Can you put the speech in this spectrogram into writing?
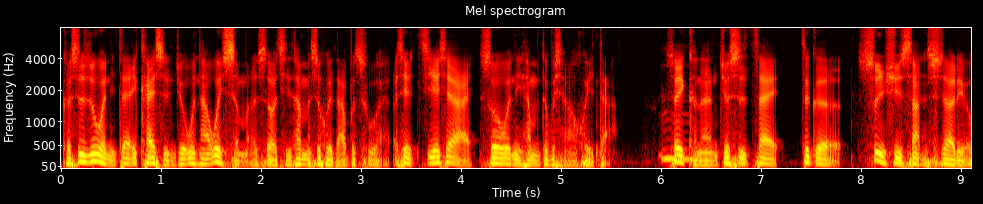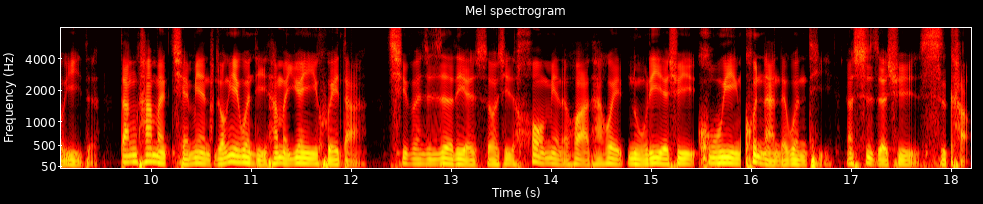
可是如果你在一开始你就问他为什么的时候，其实他们是回答不出来，而且接下来所有问题他们都不想要回答。所以可能就是在这个顺序上是要留意的。当他们前面容易问题，他们愿意回答。气氛是热烈的时候，其实后面的话他会努力的去呼应困难的问题，那试着去思考。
